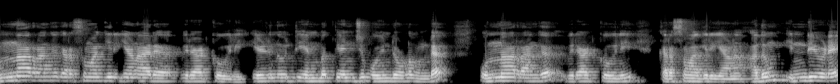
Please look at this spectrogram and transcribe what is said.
ഒന്നാം റാങ്ക് കരസ്ഥമാക്കിയിരിക്കുകയാണ് ആര്? വിരാട് കോഹ്ലി. എഴുന്നൂറ്റി എൺപത്തി അഞ്ച് പോയിന്റോളം ഉണ്ട്. ഒന്നാം റാങ്ക് വിരാട് കോഹ്ലി കരസ്ഥമാക്കിയിരിക്കുകയാണ്. അതും ഇന്ത്യയുടെ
